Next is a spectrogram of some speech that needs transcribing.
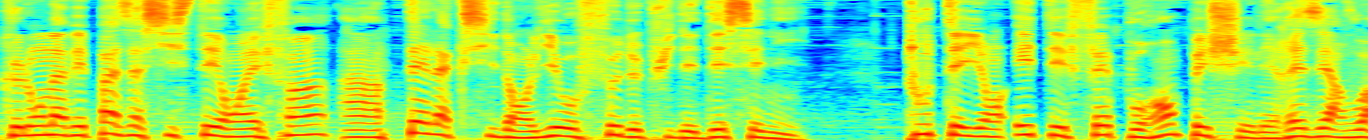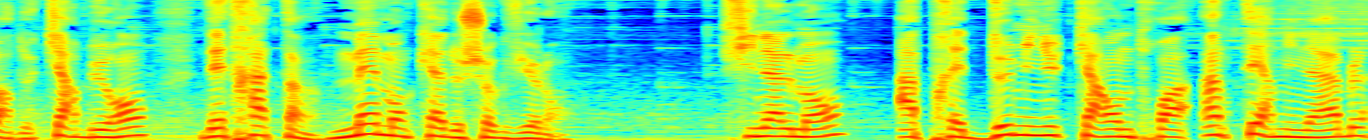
que l'on n'avait pas assisté en F1 à un tel accident lié au feu depuis des décennies, tout ayant été fait pour empêcher les réservoirs de carburant d'être atteints même en cas de choc violent. Finalement, après 2 minutes 43 interminables,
